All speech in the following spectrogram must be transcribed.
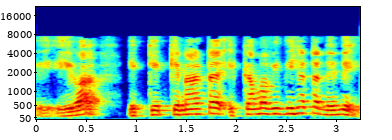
ඒවා එක් එක්කෙනාට එකම විදිහට නෙමෙයි.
